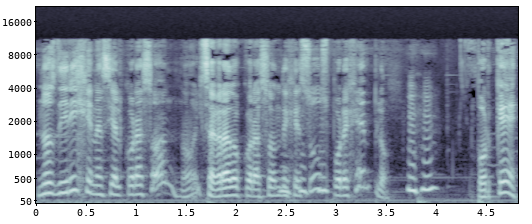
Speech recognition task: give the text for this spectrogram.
nos dirigen hacia el corazón, ¿no? El Sagrado Corazón de Jesús, por ejemplo. ¿Por qué?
